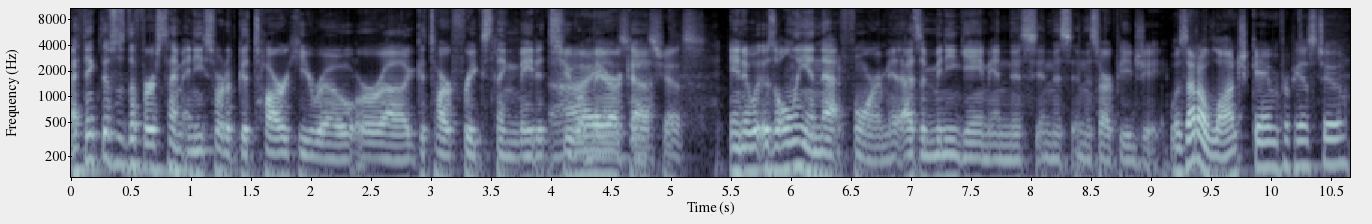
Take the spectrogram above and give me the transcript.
I think this was the first time any sort of Guitar Hero or uh, Guitar Freaks thing made it to Ah, America. yes, yes. And it was only in that form as a mini game in this in this in this RPG. Was that a launch game for PS2?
